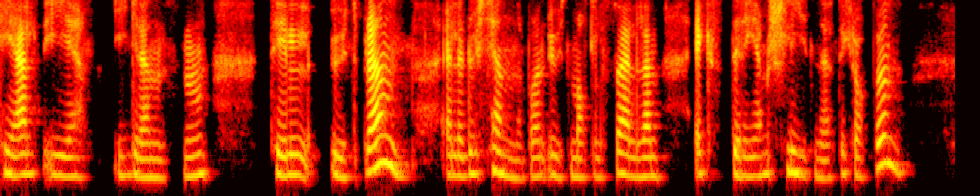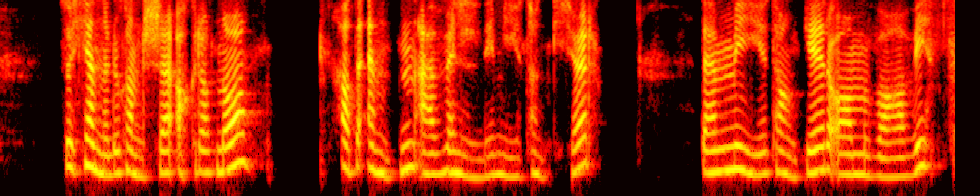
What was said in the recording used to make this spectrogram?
helt i, i grensen til utbrent, eller du kjenner på en utmattelse eller en ekstrem slitenhet i kroppen, så kjenner du kanskje akkurat nå at det enten er veldig mye tankekjør. Det er mye tanker om hva hvis,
